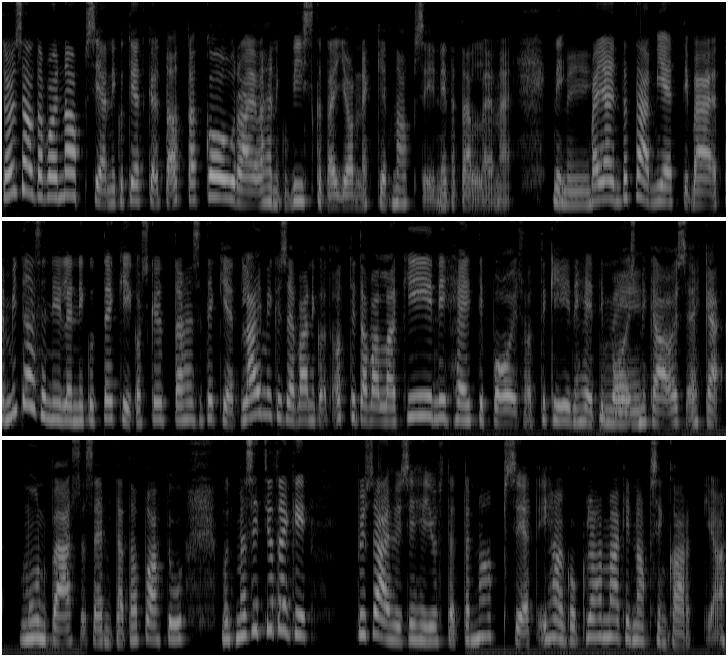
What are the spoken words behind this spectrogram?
toisaalta voi napsia, niin kuin tiedätkö, että ottaa kouraa ja vähän niin kuin viskata jonnekin, että napsii niitä tälleen näin. Niin, niin. mä jäin tätä miettimään, että mitä se niille niin kuin teki, koska jottainhan se teki, että läimikö se vaan niin kuin, että otti tavallaan kiinni, heitti pois, otti kiinni, heitti niin. pois, mikä olisi ehkä mun päässä se, mitä tapahtuu. Mutta mä sitten jotenkin pysähyin siihen just, että napsi, että ihan kun kyllähän mäkin napsin karkkia.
